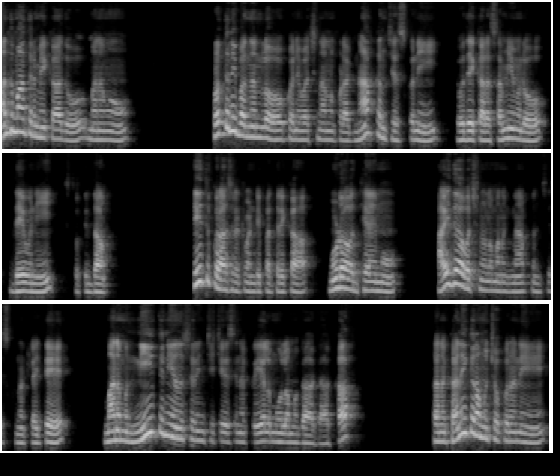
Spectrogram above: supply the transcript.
అంత మాత్రమే కాదు మనము కృత నిబంధనలో కొన్ని వచనాలను కూడా జ్ఞాపకం చేసుకొని ఉదయకాల సమయంలో దేవుని స్తుతిద్దాం. తీతుకు రాసినటువంటి పత్రిక మూడవ అధ్యాయము ఐదవ వచనంలో మనం జ్ఞాపకం చేసుకున్నట్లయితే మనము నీతిని అనుసరించి చేసిన క్రియల మూలముగా గాక తన కనికరము చొప్పుననే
